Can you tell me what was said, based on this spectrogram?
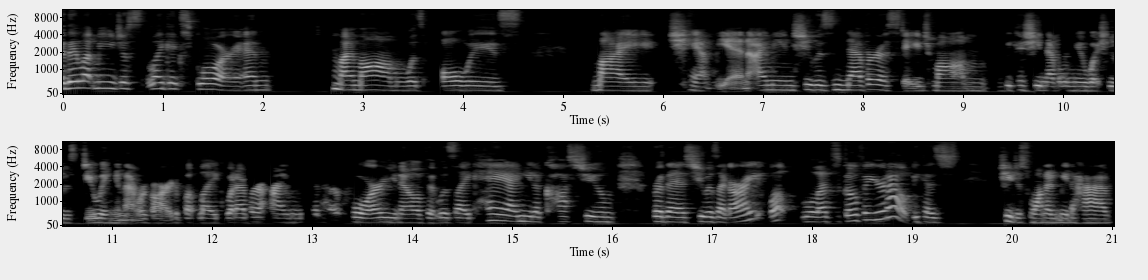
They let me just like explore, and my mom was always my champion. I mean, she was never a stage mom because she never knew what she was doing in that regard. But like, whatever I needed her for, you know, if it was like, hey, I need a costume for this, she was like, all right, well, well, let's go figure it out because she just wanted me to have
